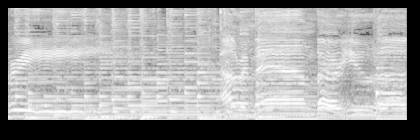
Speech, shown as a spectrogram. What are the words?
pray, I'll remember you, love,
